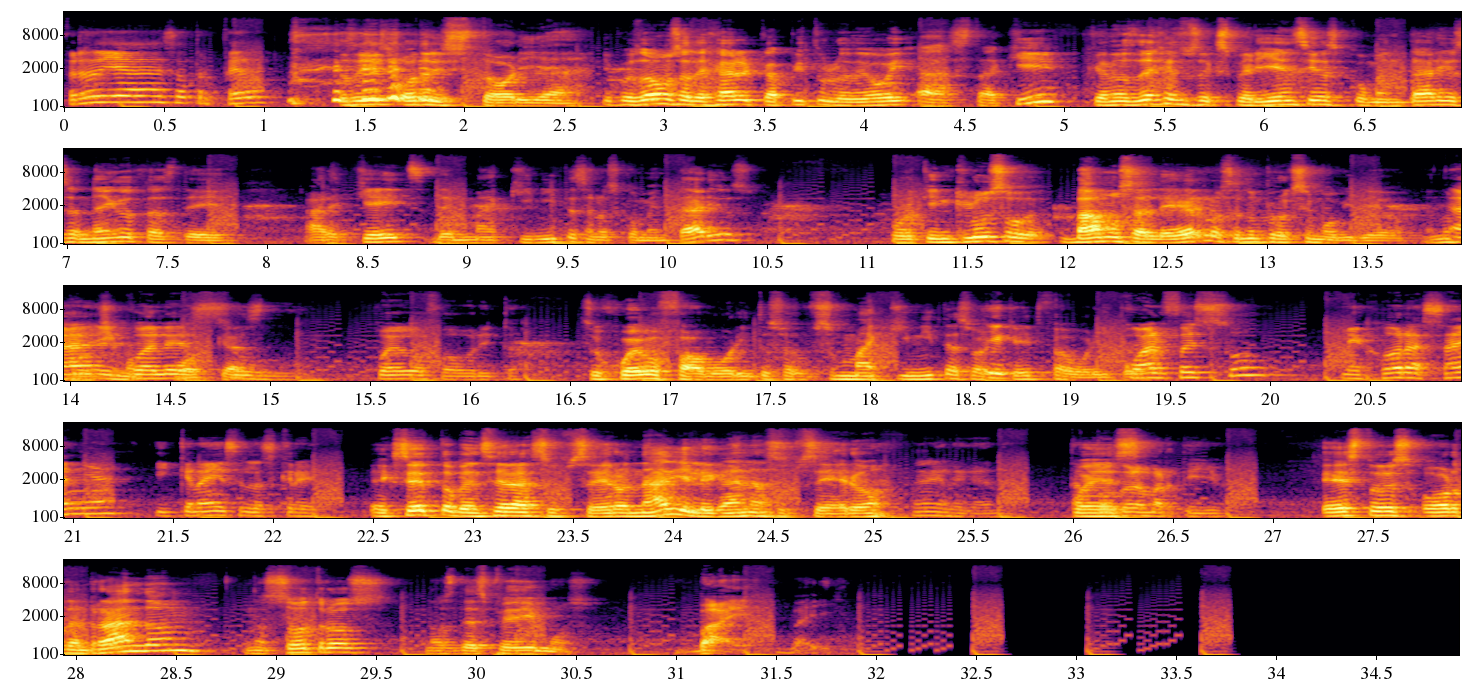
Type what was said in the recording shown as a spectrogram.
Pero eso ya es otro pedo. eso ya es otra historia. Y pues vamos a dejar el capítulo de hoy hasta aquí. Que nos dejen sus experiencias, comentarios, anécdotas de arcades, de maquinitas en los comentarios. Porque incluso vamos a leerlos en un próximo video. En un Ah, ¿y cuál es su juego favorito? Su juego favorito, su, su maquinita, su ¿Y arcade favorito. ¿Cuál fue su mejor hazaña y que nadie se las cree? Excepto vencer a Sub-Zero. Nadie le gana a Sub-Zero. Nadie le gana. Pues- Tampoco el martillo. Esto es Orden Random. Nosotros nos despedimos. Bye. Bye.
